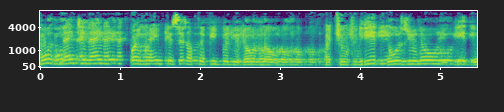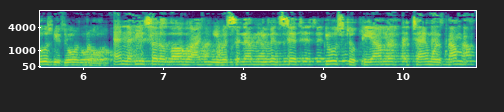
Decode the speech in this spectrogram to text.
More 99.9% of the people you don't know. But you greet those you know, you greet those you don't know. And Nabi sallallahu alayhi wa sallam even said, close to Qiyamah, a time will come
